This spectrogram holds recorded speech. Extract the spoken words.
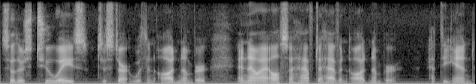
So there's two ways to start with an odd number and now I also have to have an odd number at the end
